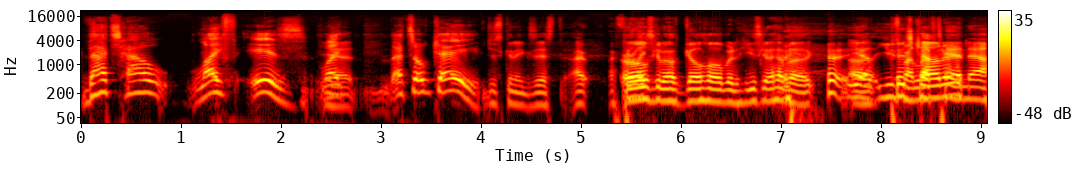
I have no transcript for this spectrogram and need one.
That's how life is. Like Yeah. That's okay. Just gonna exist. I, I feel Earl's like, gonna go home and he's gonna have a, Yeah, a use pitch my left hand now.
